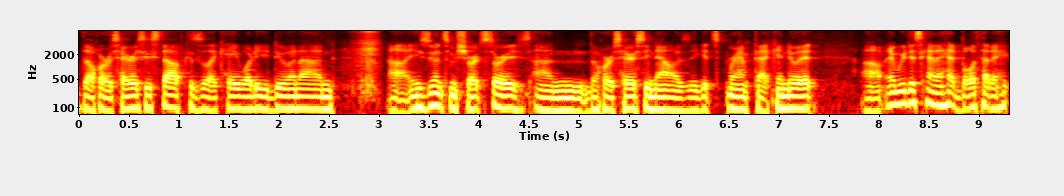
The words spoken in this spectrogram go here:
the Horus Heresy stuff because like, hey, what are you doing on? Uh, he's doing some short stories on the Horus Heresy now as he gets ramped back into it. Uh, and we just kind of had both had a.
